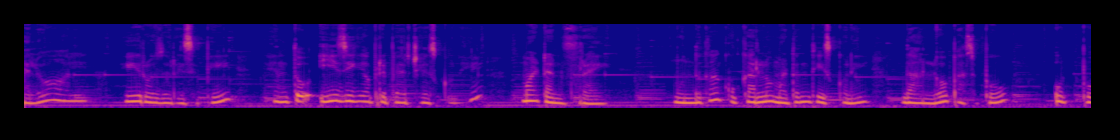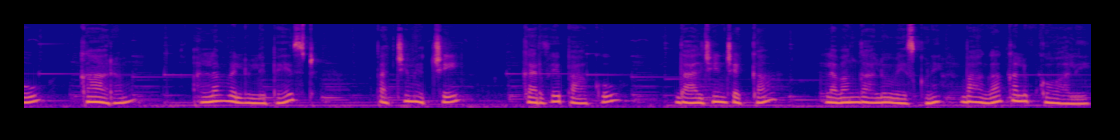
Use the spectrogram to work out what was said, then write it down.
హలో ఆల్. ఈరోజు రెసిపీ ఎంతో ఈజీగా ప్రిపేర్ చేసుకునే మటన్ ఫ్రై. ముందుగా కుక్కర్లో మటన్ తీసుకొని దానిలో పసుపు ఉప్పు కారం అల్లం వెల్లుల్లి పేస్ట్ పచ్చిమిర్చి కరివేపాకు దాల్చిన చెక్క లవంగాలు వేసుకొని బాగా కలుపుకోవాలి.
